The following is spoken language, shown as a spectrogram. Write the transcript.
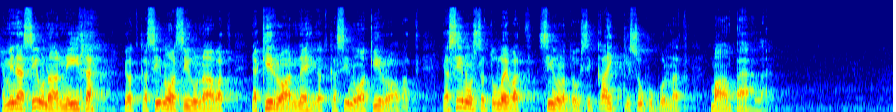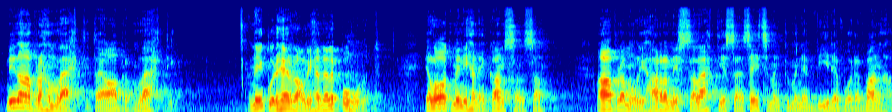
Ja minä siunaan niitä, jotka sinua siunaavat, ja kiroan ne, jotka sinua kiroavat. Ja sinusta tulevat siunatuiksi kaikki sukukunnat maan päällä. Niin Abraham lähti, tai Abraham lähti, niin kuin Herra oli hänelle puhunut. Ja Loot meni hänen kanssansa, Abraham oli Haranissa lähtiessään 75 vuoden vanha.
